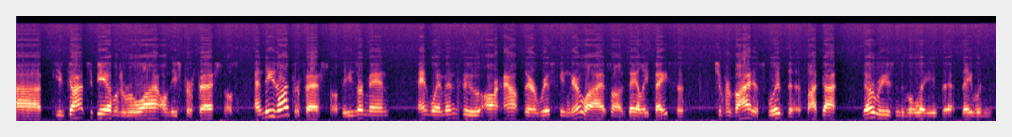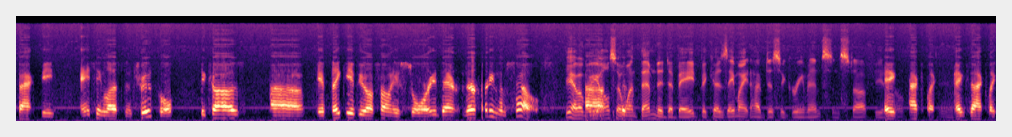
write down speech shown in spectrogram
uh, you've got to be able to rely on these professionals. And these are professionals. These are men and women who are out there risking their lives on a daily basis to provide us with this. I've got no reason to believe that they would in fact be anything less than truthful because uh, if they give you a phony story, they're, they're hurting themselves. Yeah, but we Uh, also want them to debate because they might have disagreements and stuff. You know? Exactly, Yeah. exactly.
